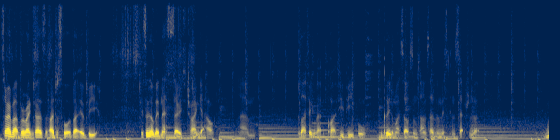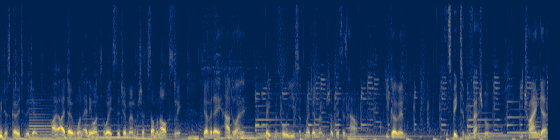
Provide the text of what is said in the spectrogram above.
sorry about the rant, guys. I just thought that it would be it's a little bit necessary to try and get out. Um, Because I think that quite a few people, including myself, sometimes have a misconception that we just go to the gym. I, I, don't want anyone to waste a gym membership. Someone asked me the other day, how do I make the full use of my gym membership? This is how. You go in, you speak to a professional, you try and get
